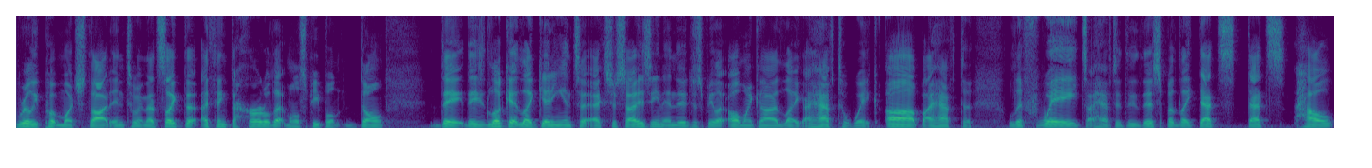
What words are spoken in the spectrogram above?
really put much thought into it. And that's like the I think the hurdle that most people don't they they look at like getting into exercising and they just be like, "Oh my god, like I have to wake up, I have to lift weights, I have to do this." But like that's that's how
